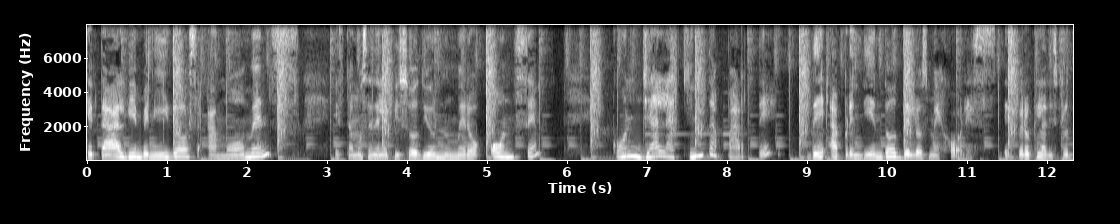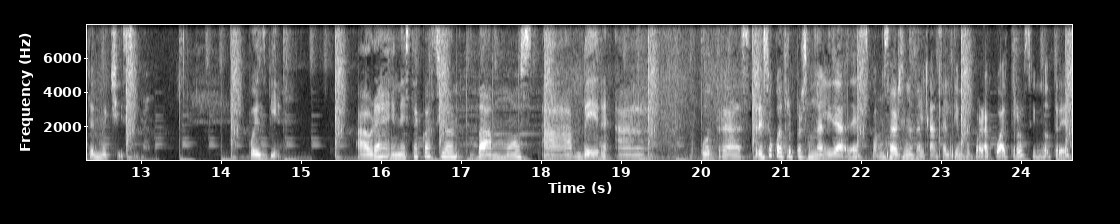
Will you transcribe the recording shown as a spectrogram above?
¿Qué tal? Bienvenidos a Moments. Estamos en el episodio número 11 con ya la quinta parte de Aprendiendo de los Mejores. Espero que la disfruten muchísimo. Pues bien, ahora en esta ocasión vamos a ver a otras tres o cuatro personalidades. Vamos a ver si nos alcanza el tiempo para cuatro, si no tres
